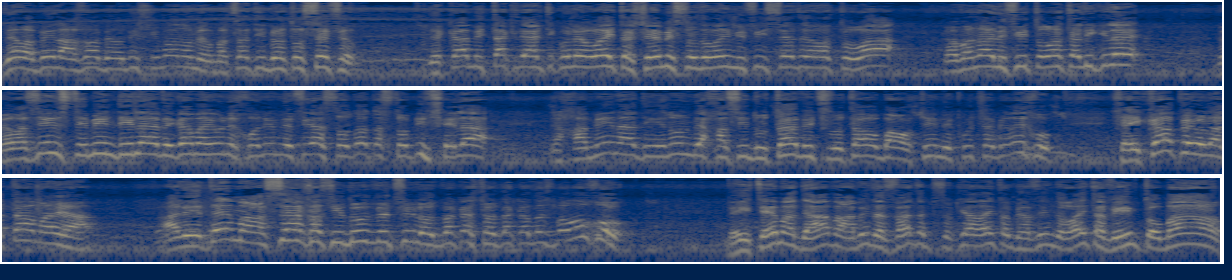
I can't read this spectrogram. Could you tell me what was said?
זה רבי אלעזר ברבי שמעון אומר, מצאתי באותו ספר. דקה מתקלי על תיקוני אורייתא, שהם מסודרים לפי סדר התורה, כוונה לפי תורת הנגלה. ורזין סתימין דילה, וגם היו נכונים לפי הסודות הסתומים שלה. נחמינא דהינון בחסידותה וצלותה ובעורתין לקודשא בריחו. שעיקר פעולתם היה על ידי מעשה החסידות ותפילות בקשות לקדוש ברוך הוא. ויתאם דאב העביד עזבת בפסוקי הרייתא ברזין דאורייתא ואם תאמר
